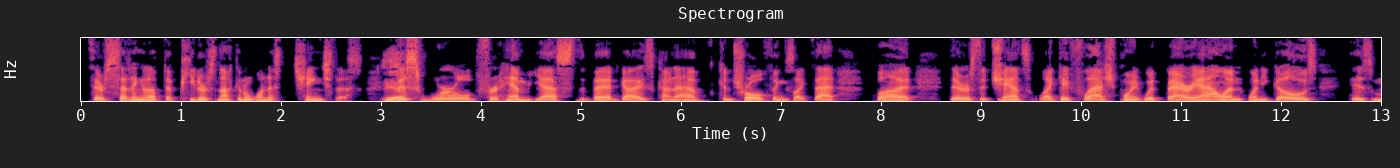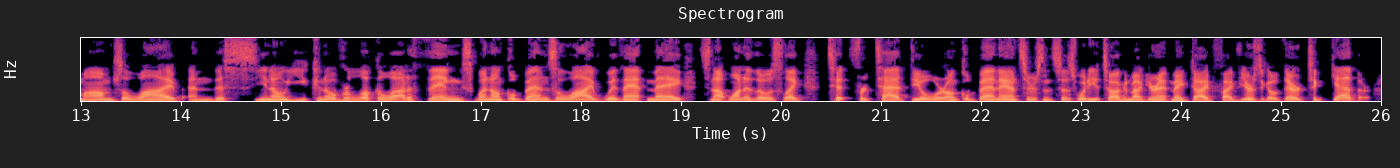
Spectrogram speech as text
they're setting it up that Peter's not going to want to change this. Yeah. This world for him, yes, the bad guys kind of have control, things like that. But there's the chance, like a flashpoint with Barry Allen, when he goes, his mom's alive. And this, you know, you can overlook a lot of things when Uncle Ben's alive with Aunt May. It's not one of those like tit for tat deal where Uncle Ben answers and says, What are you talking about? Your Aunt May died five years ago. They're together.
